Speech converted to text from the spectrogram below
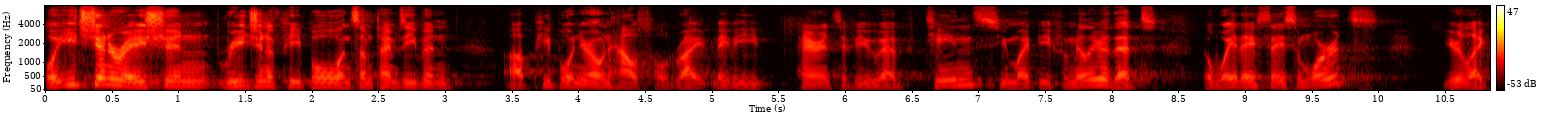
Well, each generation, region of people, and sometimes even uh, people in your own household, right? Maybe parents, if you have teens, you might be familiar that the way they say some words, you're like,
